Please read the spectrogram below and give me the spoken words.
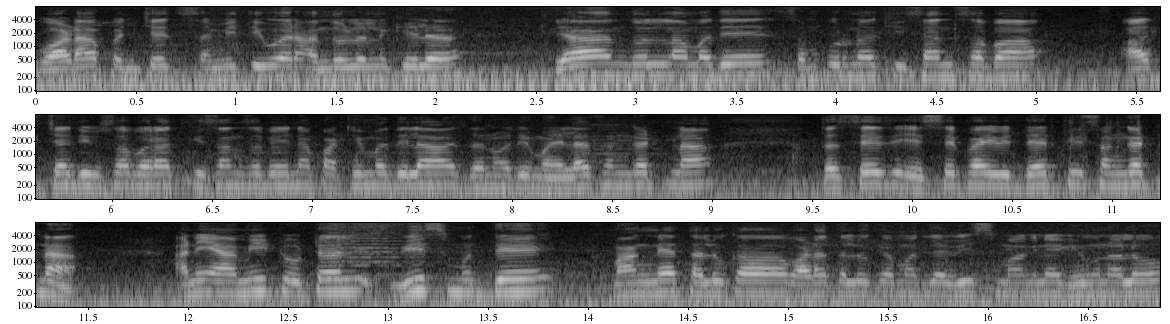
वाडा पंचायत समितीवर आंदोलन केलं. या आंदोलनामध्ये संपूर्ण किसान सभा आजच्या दिवसाभरात किसान सभेनं पाठिंबा दिला. जनवादी महिला संघटना तसेच एस एफ आय विद्यार्थी संघटना आणि आम्ही टोटल वीस मुद्दे मागण्या तालुका वाडा तालुक्यामधल्या वीस मागण्या घेऊन आलो.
